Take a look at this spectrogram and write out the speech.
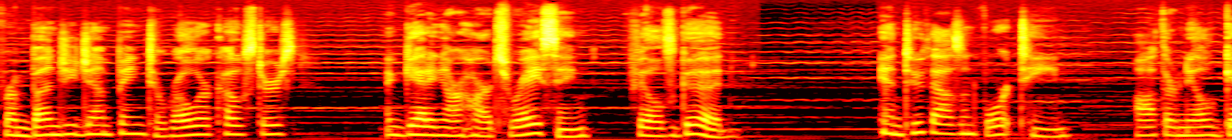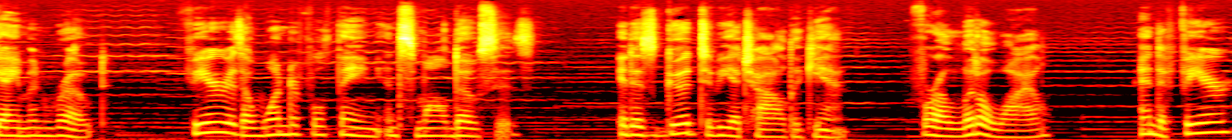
From bungee jumping to roller coasters, and getting our hearts racing feels good. In 2014, author Neil Gaiman wrote Fear is a wonderful thing in small doses. It is good to be a child again, for a little while, and to fear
